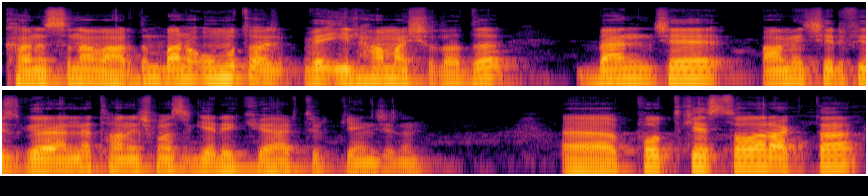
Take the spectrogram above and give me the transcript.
kanısına vardım. Bana umut ve ilham aşıladı. Bence Ahmet Şerif İzgören'le tanışması gerekiyor her Türk gencinin. Ee, podcast olarak da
